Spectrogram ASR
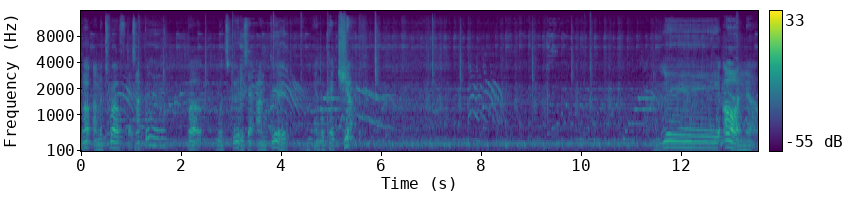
Well, I'm a 12th. That's not good. But what's good is that I'm good, and we'll catch up. Yay! Oh no.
